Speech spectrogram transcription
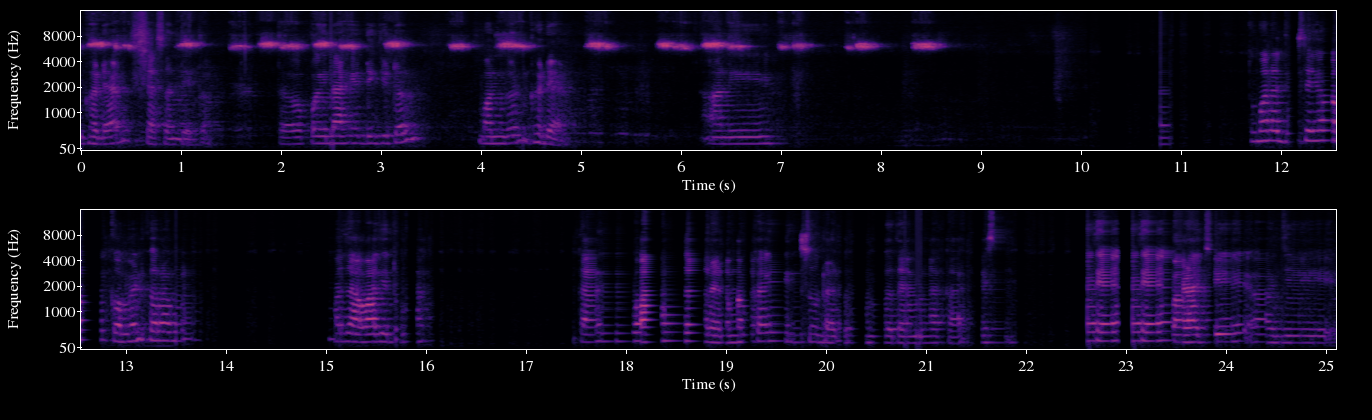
घड्याळ शासन देतं. तर पहिलं आहे डिजिटल मनगट घड्याळ. आणि तुम्हाला दिसते कमेंट करा बरं. माझा आवाज येतो का? कारण मला काही दिसून राहिलं मला काय त्या बाळाचे जे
